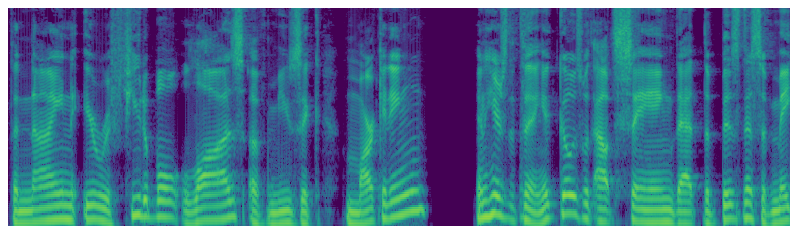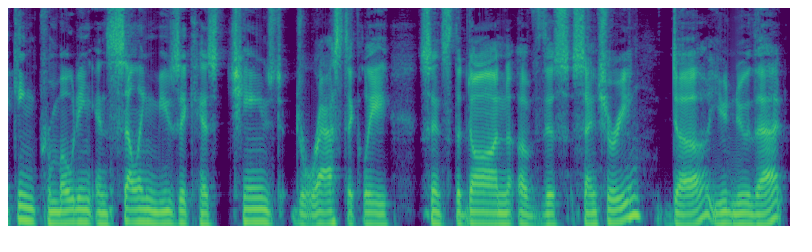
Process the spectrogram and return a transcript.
the nine irrefutable laws of music marketing. And here's the thing it goes without saying that the business of making, promoting, and selling music has changed drastically since the dawn of this century. Duh, you knew that.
